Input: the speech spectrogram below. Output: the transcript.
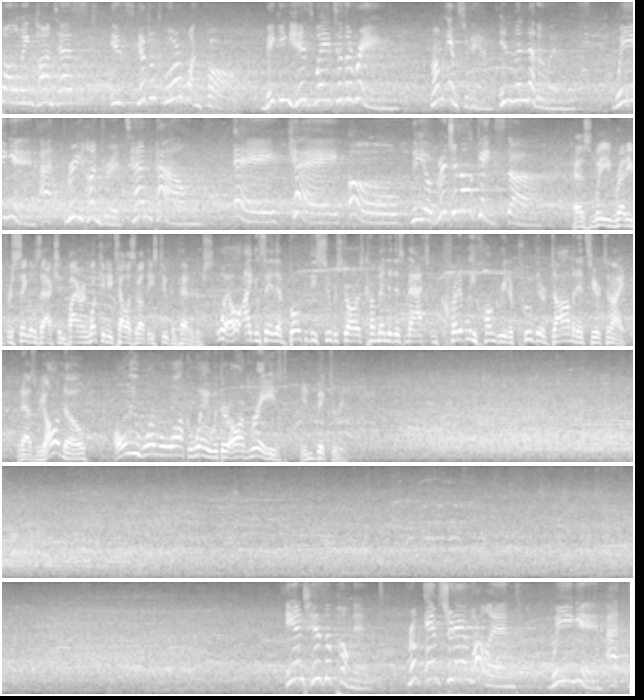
following contest is scheduled for one fall. Making his way to the ring from Amsterdam in the Netherlands, weighing in at 310 pounds, AKO, the original gangsta. As we ready for singles action, Byron, what can you tell us about these two competitors? Well, I can say that both of these superstars come into this match incredibly hungry to prove their dominance here tonight. But as we all know, only one will walk away with their arm raised in victory. And his opponent from Amsterdam, Holland, weighing in at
